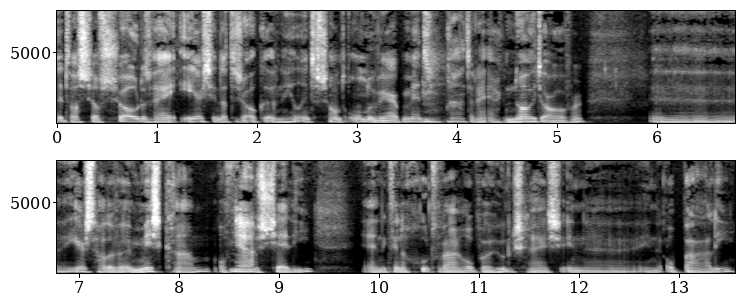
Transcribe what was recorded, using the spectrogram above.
het was zelfs zo dat wij eerst, en dat is ook een heel interessant onderwerp, mensen praten daar eigenlijk nooit over. Eerst hadden we een miskraam, of Ja. de Sally. En ik vind het goed, we waren op een huwelijksreis in, in, op Bali.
